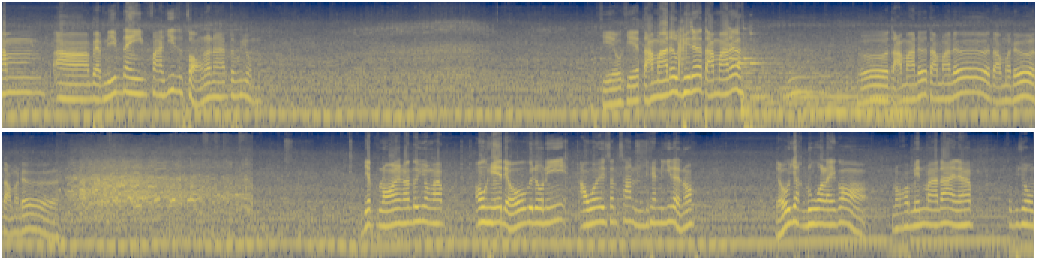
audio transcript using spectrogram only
ทำแบบนี้ในฟา22 แล้วนะครับท่านผู้ชมโอ เคโอเคตามมาเด้อพี่เด้อตามมาเด้อเออตามมาเด้อตามมาเด้อตามมาเด้อตามมาเด้อเรียบร้อยครับทุกท่านครับโอเค เดี๋ยววิดีโอนี้เอาไว้สั้นๆแค่นี้แหละเนาะเดี๋ยวอยากดูอะไรก็ลองคอมเมนต์มาได้นะครับท่านผู้ชม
